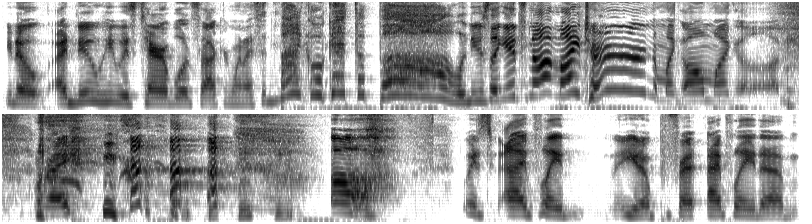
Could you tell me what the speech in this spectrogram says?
you know, I knew he was terrible at soccer when I said, "Michael, get the ball," and he was like, "It's not my turn." I'm like, "Oh my god," right? oh, which I played, you know, prof- I played um,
